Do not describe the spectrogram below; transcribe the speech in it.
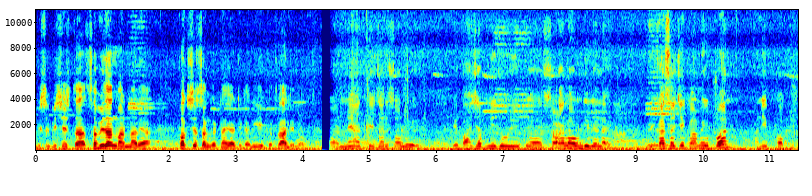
विशे विशेषतः संविधान मानणाऱ्या पक्ष संघटना या ठिकाणी एकत्र आलेलो आहोत. अन्याय अत्याचार चालू आहे. हे भाजपने जो एक अ, सडा लावून दिलेला आहे विकासाचे कामे बंद आणि फक्त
